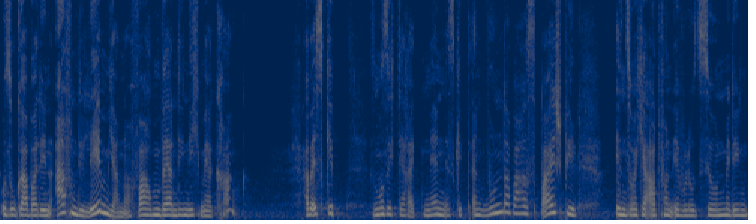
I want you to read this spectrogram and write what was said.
Und sogar bei den Affen, die leben ja noch. Warum werden die nicht mehr krank? Aber es gibt das muss ich direkt nennen. Es gibt ein wunderbares Beispiel in solcher Art von Evolution mit den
